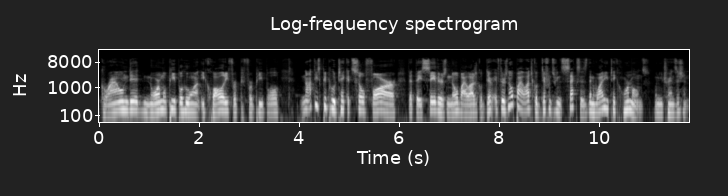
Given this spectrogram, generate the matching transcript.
grounded normal people who want equality for for people not these people who take it so far that they say there's no biological difference if there's no biological difference between the sexes then why do you take hormones when you transition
